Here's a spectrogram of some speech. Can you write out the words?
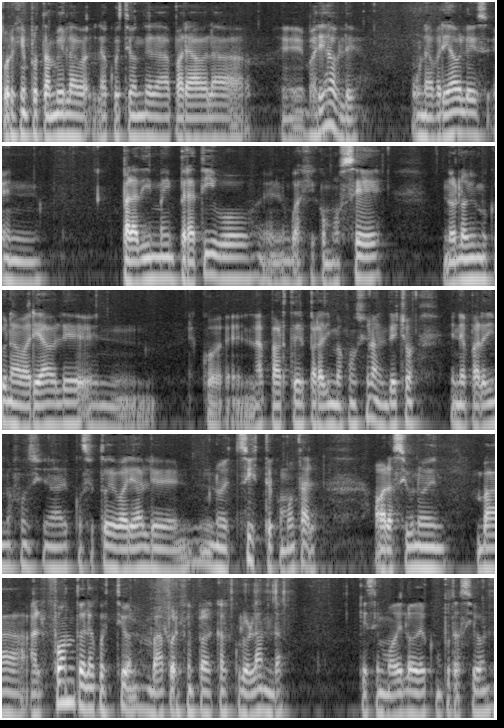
Por ejemplo, también la, cuestión de la palabra eh, variable. Una variable es en paradigma imperativo, en lenguaje como C, no es lo mismo que una variable en, en, la parte del paradigma funcional. De hecho, en el paradigma funcional el concepto de variable no existe como tal. Ahora, si uno va al fondo de la cuestión, va por ejemplo al cálculo lambda, que es el modelo de computación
